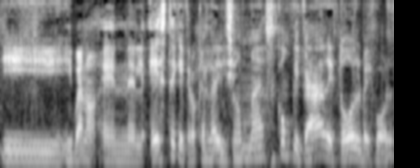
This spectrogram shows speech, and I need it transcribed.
Y, y, bueno, en el este, que creo que es la división más complicada de todo el béisbol,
